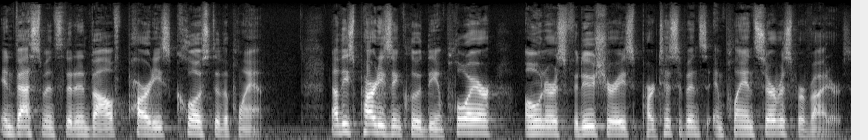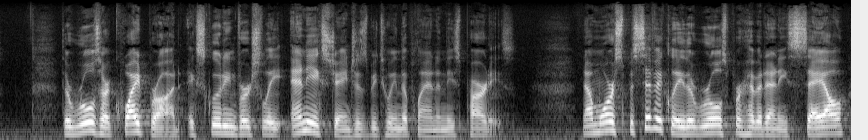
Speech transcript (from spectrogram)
investments that involve parties close to the plan. Now, these parties include the employer, owners, fiduciaries, participants, and plan service providers. The rules are quite broad, excluding virtually any exchanges between the plan and these parties. Now, more specifically, the rules prohibit any sale,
